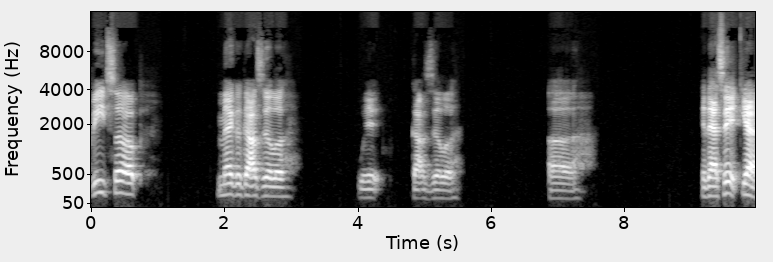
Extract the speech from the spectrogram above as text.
beats up Mega Godzilla with Godzilla. Uh and that's it. Yeah.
